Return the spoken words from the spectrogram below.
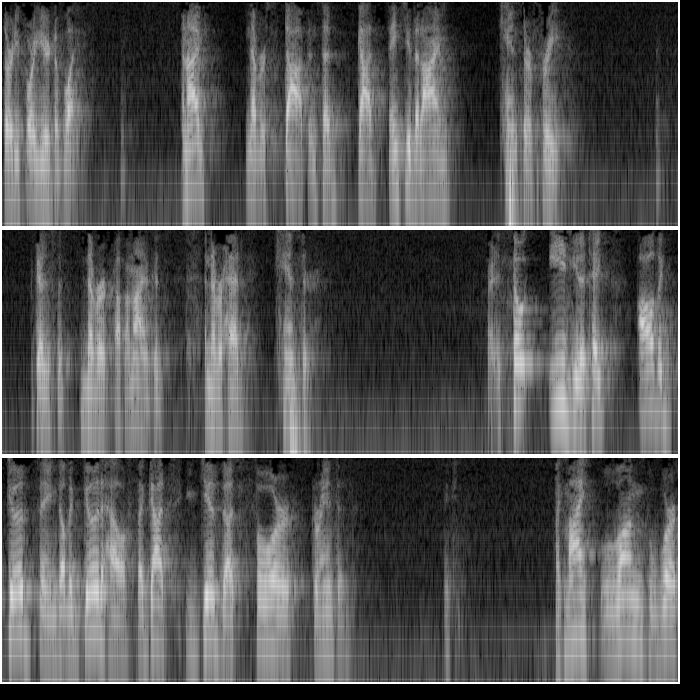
34 years of life. And I've never stopped and said, God, thank you that I'm cancer free. Because it never crossed my mind, because I never had cancer. Right? It's so easy to take all the good things, all the good health that God gives us for granted. Like, like my lungs work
